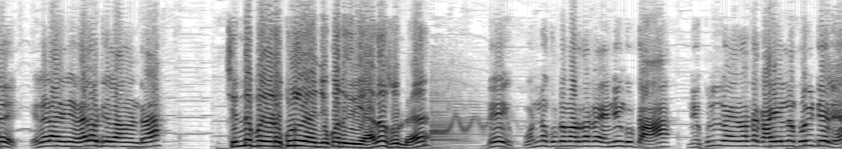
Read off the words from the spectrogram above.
ஏய் என்னடா நீ வேலை வெட்டி இல்லாமன்றா சின்ன பையனோட குளிர் காய்ஞ்சி உட்காந்துக்கிறியா? அதான் சொன்னேன் டேய் உன்னை கூப்பிட்ட மாதிரி தான் என்னையும் கூப்பிட்டான் நீ குளிர் காய தான் காயெல்லாம் போயிட்டே இரு.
